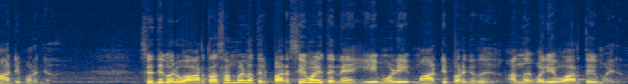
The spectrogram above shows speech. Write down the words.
മാറ്റി പറഞ്ഞത് സിദ്ദിഖ് ഒരു വാർത്താ സമ്മേളനത്തിൽ പരസ്യമായി തന്നെ ഈ മൊഴി മാറ്റിപ്പറഞ്ഞത് അന്ന് വലിയ വാർത്തയുമായിരുന്നു.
